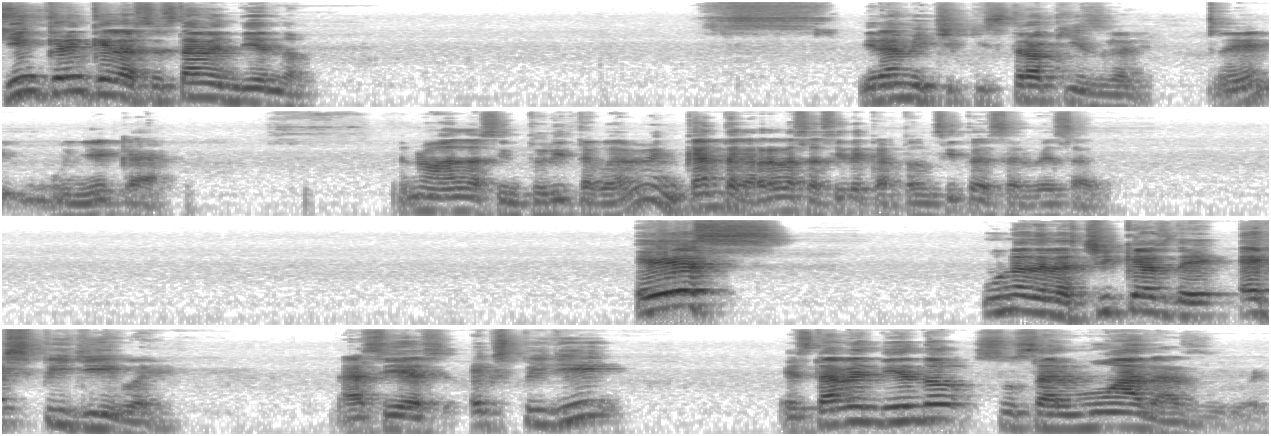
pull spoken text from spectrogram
¿Quién creen que las está vendiendo? Mira mi chiquistroquis, güey. ¿Eh? Muñeca. No, a la cinturita, güey. A mí me encanta agarrarlas así de cartoncito de cerveza, güey. Es una de las chicas de XPG, güey. Así es. XPG está vendiendo sus almohadas, güey.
